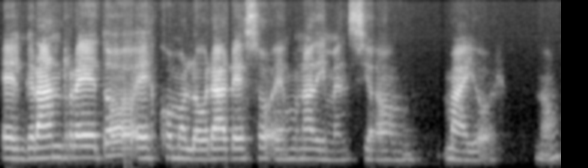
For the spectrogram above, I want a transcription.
El gran reto es cómo lograr eso en una dimensión mayor, ¿no?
